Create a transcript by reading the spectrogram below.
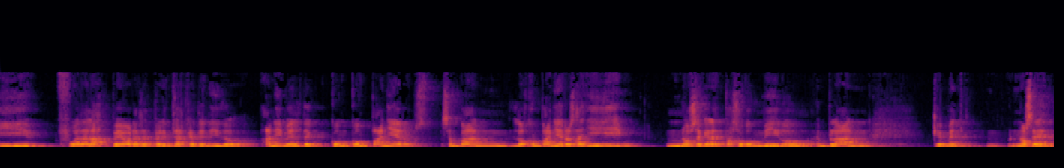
y fue de las peores experiencias que he tenido a nivel de con compañeros. en plan, los compañeros allí, no sé qué les pasó conmigo, en plan, que me, no sé,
